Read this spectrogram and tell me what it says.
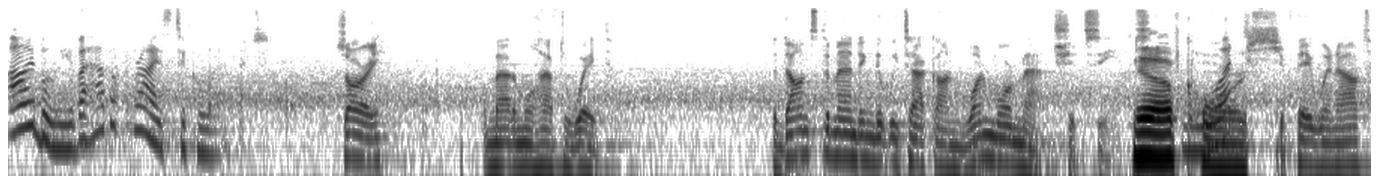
I believe I have a prize to collect. Sorry. The madam will have to wait. The Don's demanding that we tack on one more match, it seems. Yeah, of What? course. If they win out,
